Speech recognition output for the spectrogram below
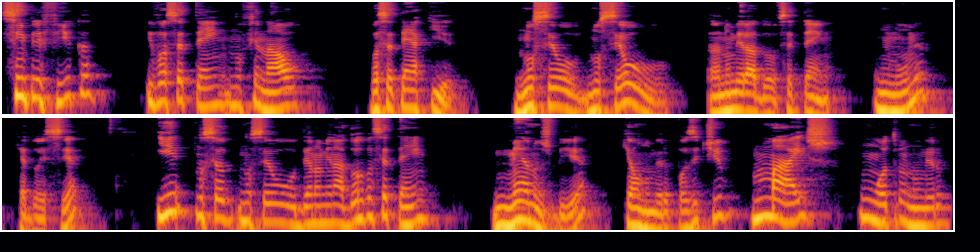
Simplifica e você tem no final, você tem aqui, no seu, no seu ah, numerador você tem um número, que é 2c, e no seu, no seu denominador você tem menos b, que é um número positivo, mais um outro número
